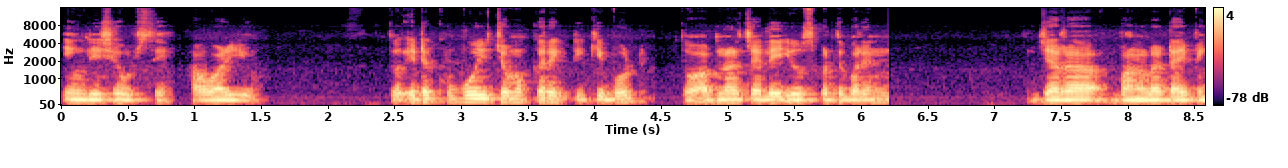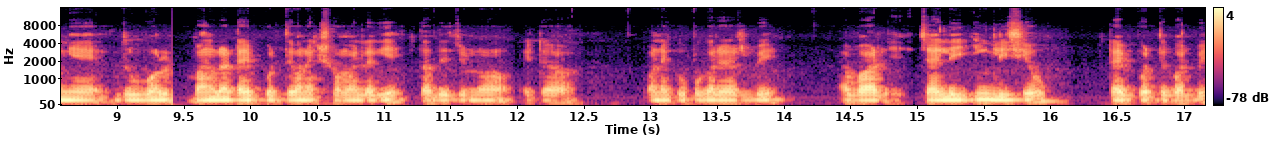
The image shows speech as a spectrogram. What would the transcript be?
ইংলিশে উঠছে হাউ আর ইউ তো এটা খুবই চমৎকার একটি কিবোর্ড তো আপনারা চাইলে ইউজ করতে পারেন। যারা বাংলা টাইপিংয়ে দুর্বল, বাংলা টাইপ করতে অনেক সময় লাগে, তাদের জন্য এটা অনেক উপকারে আসবে। আবার চাইলে ইংলিশেও টাইপ করতে পারবে।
